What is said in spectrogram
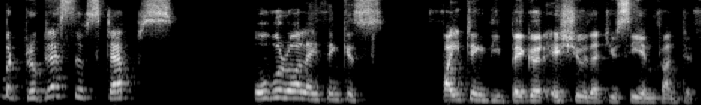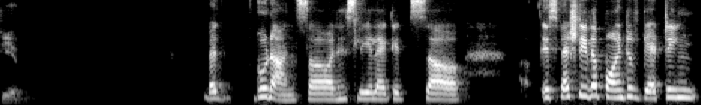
But progressive steps overall, I think, is fighting the bigger issue that you see in front of you but good answer honestly like it's uh, especially the point of getting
